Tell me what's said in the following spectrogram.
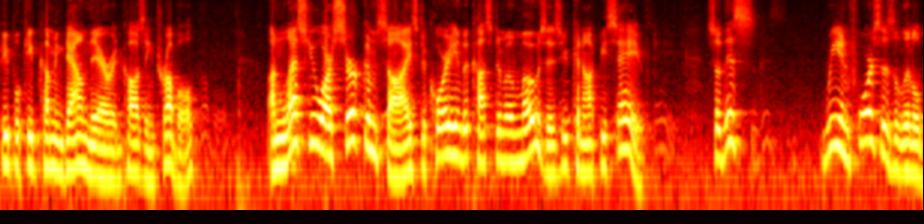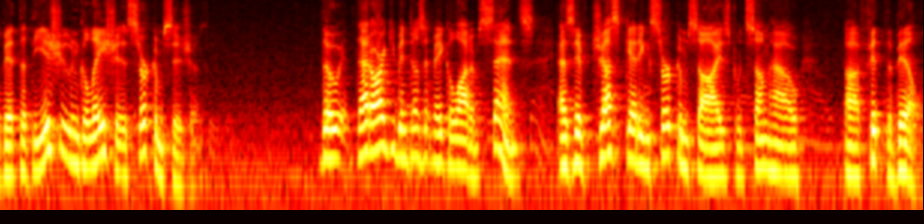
People keep coming down there and causing trouble. Unless you are circumcised according to the custom of Moses, you cannot be saved. So, this reinforces a little bit that the issue in Galatia is circumcision. Though that argument doesn't make a lot of sense, as if just getting circumcised would somehow uh, fit the bill.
